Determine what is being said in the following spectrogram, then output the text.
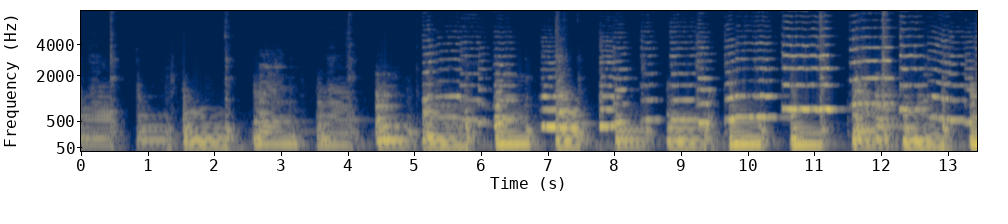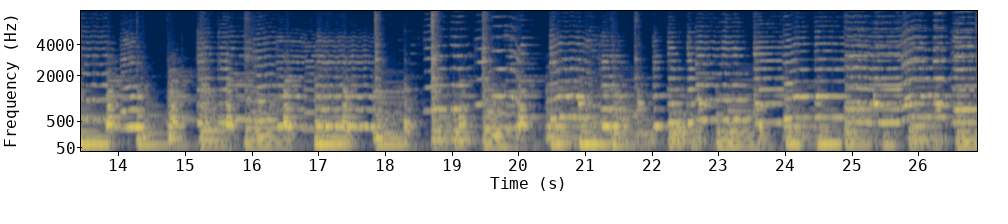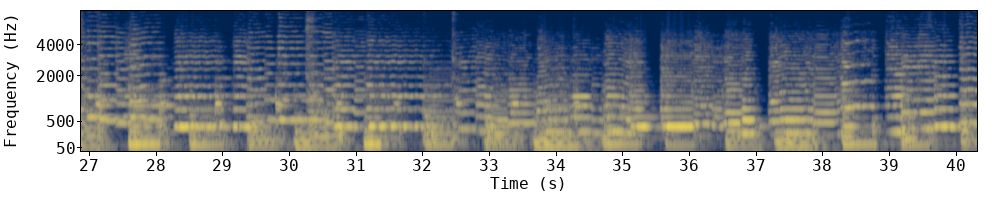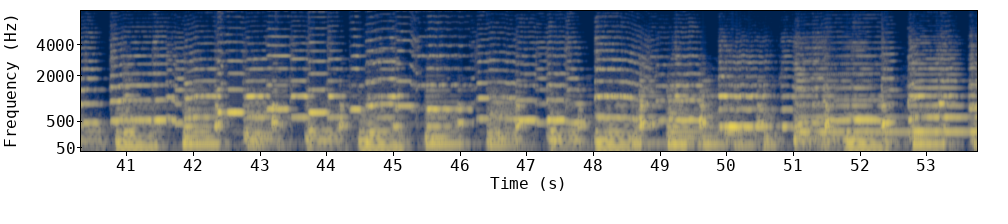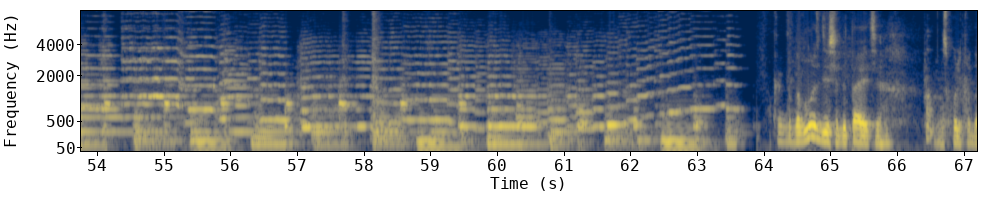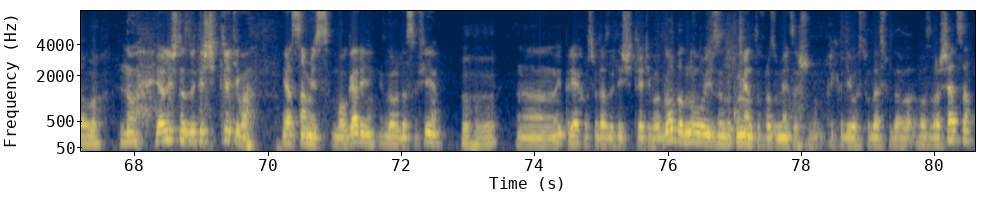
Música Как бы давно здесь обитаете? Насколько давно? Ну, я лично с 2003-го. Я сам из Болгарии, из города София. Угу. И приехал сюда с 2003 года. Ну, из-за документов, разумеется, что приходилось туда-сюда возвращаться,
